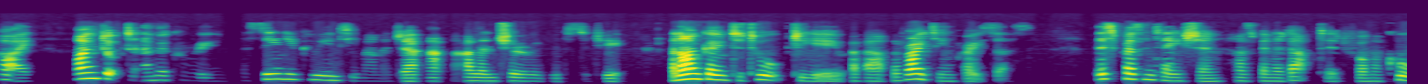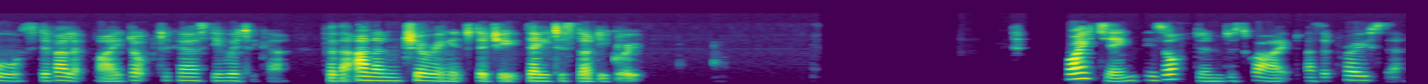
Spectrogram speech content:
Hi, I'm Dr. Emma Karoune, a Senior Community Manager at the Alan Turing Institute, and I'm going to talk to you about the writing process. This presentation has been adapted from a course developed by Dr. Kirstie Whitaker for the Alan Turing Institute Data Study Group. Writing is often described as a process,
